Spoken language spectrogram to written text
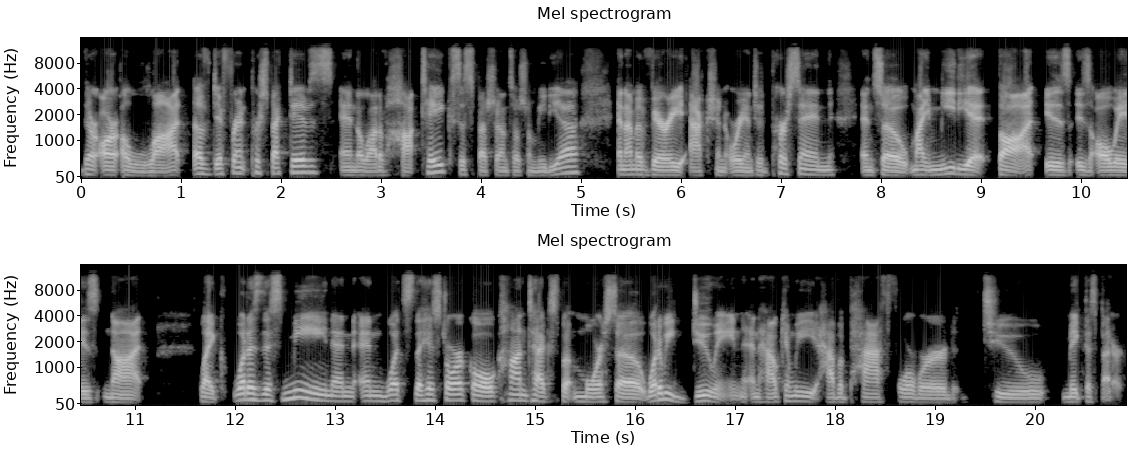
there are a lot of different perspectives and a lot of hot takes, especially on social media. And I'm a very action oriented person. And so my immediate thought is, is always not like what does this mean and and what's the historical context but more so what are we doing and how can we have a path forward to make this better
